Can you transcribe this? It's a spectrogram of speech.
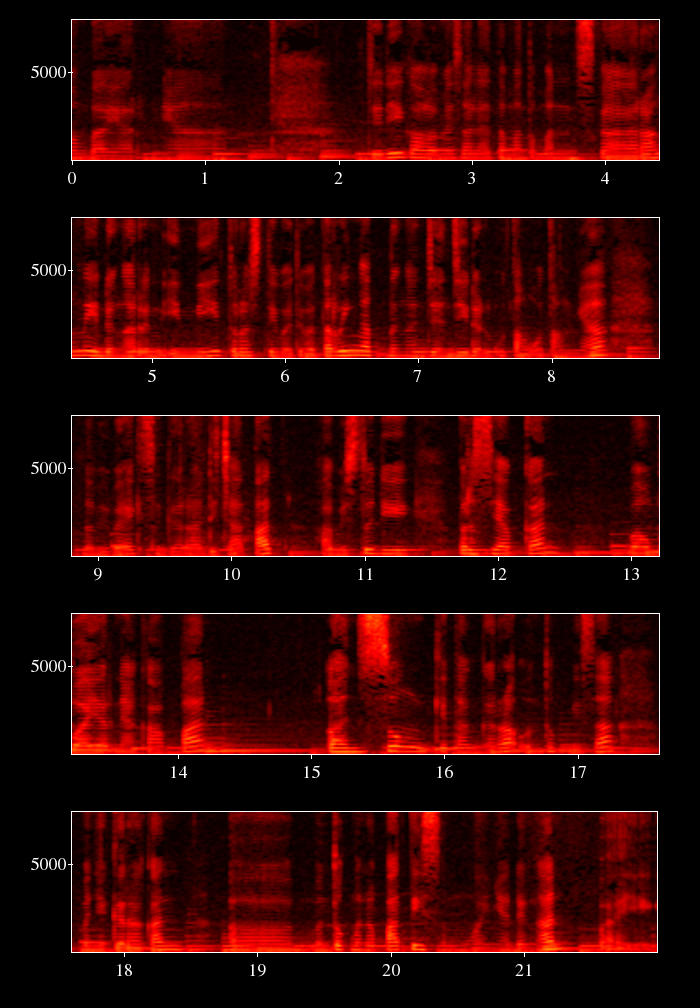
membayarnya. Jadi kalau misalnya teman-teman sekarang nih dengerin ini terus tiba-tiba teringat dengan janji dan utang-utangnya, lebih baik segera dicatat, habis itu dipersiapkan mau bayarnya kapan, langsung kita gerak untuk bisa menyegerakan uh, untuk menepati semuanya dengan baik.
